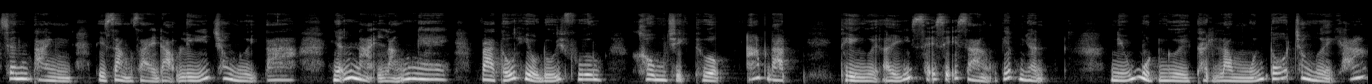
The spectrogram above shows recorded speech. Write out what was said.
chân thành để giảng giải đạo lý cho người ta, nhẫn nại lắng nghe và thấu hiểu đối phương, không trịch thượng, áp đặt thì người ấy sẽ dễ dàng tiếp nhận. Nếu một người thật lòng muốn tốt cho người khác,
